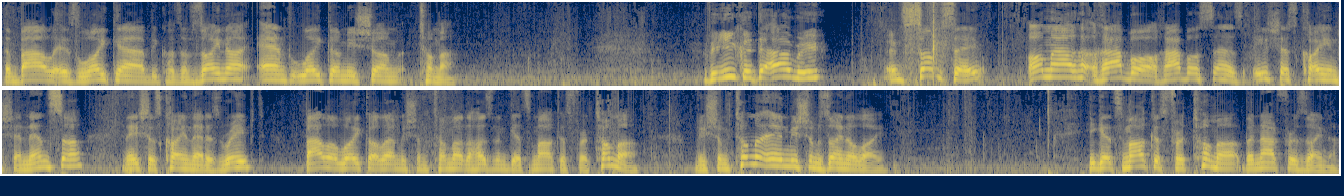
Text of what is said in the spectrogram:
the Baal is Loika because of Zaina, and Loika Mishum Tumah. V'ika Amri, and some say, Omar Rabo, Rabo says, Ishes Koyin Shenensa, and Ishes Koyin that is raped, Bala Loika Ala Mishum Tuma, the husband gets Malchus for Tuma, Mishum Tuma and Mishum Zainalai. He gets Malchus for Tuma, but not for Zaina.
